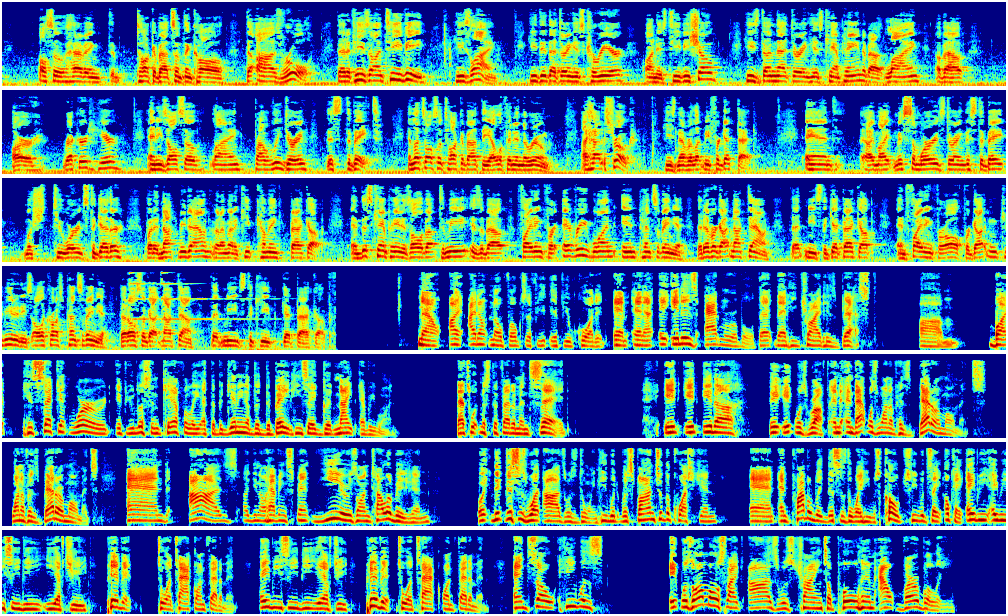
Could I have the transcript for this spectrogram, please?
also having to talk about something called the Oz rule that if he's on TV, he's lying. He did that during his career on his TV show. He's done that during his campaign about lying about our record here and he's also lying probably during this debate. And let's also talk about the elephant in the room. I had a stroke. He's never let me forget that. And I might miss some words during this debate, mush two words together, but it knocked me down, but I'm going to keep coming back up. And this campaign is all about, to me, is about fighting for everyone in Pennsylvania that ever got knocked down that needs to get back up and fighting for all forgotten communities all across Pennsylvania that also got knocked down that needs to keep get back up. Now, I, I don't know, folks, if you if you caught it, and and I, it is admirable that that he tried his best, um, but his second word, if you listen carefully at the beginning of the debate, he said, "Good night, everyone." That's what Mr. Fetterman said. It it it uh it, it was rough, and and that was one of his better moments, one of his better moments. And Oz, uh, you know, having spent years on television, this is what Oz was doing. He would respond to the question, and and probably this is the way he was coached. He would say, "Okay, A B A B C D E F G, pivot to attack on Fetterman. A B C D E F G, pivot to attack on Fetterman." And so he was it was almost like Oz was trying to pull him out verbally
